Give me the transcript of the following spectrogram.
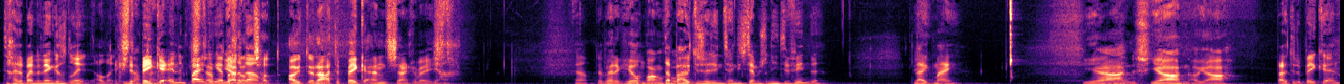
Dan ga je bijna denken dat ze alleen al in de PKN een peiling snap, hebben ja, gedaan. dat zou uiteraard de PKN zijn geweest. Ja. Ja. Daar ben ik heel bang voor. Daarbuiten zijn die- zijn die stemmers nog niet te vinden. Lijkt mij. Ja, dus ja, nou ja. Buiten de PKN?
